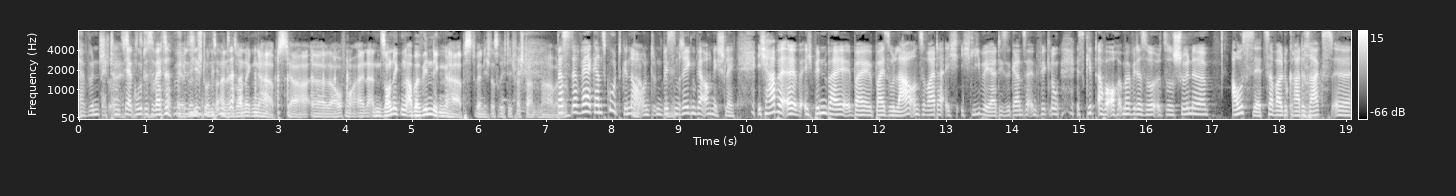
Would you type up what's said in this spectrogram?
Er wünscht Wetter uns ja gutes zu- Wetter für Er wünscht uns einen Winter. sonnigen Herbst, ja. Äh, da hoffen wir einen, einen sonnigen, aber windigen Herbst, wenn ich das richtig verstanden habe. Das, ne? das wäre ganz gut, genau. Ja, und ein bisschen Regen wäre auch nicht schlecht. Ich habe, äh, ich bin bei, bei, bei Solar und so weiter. Ich, ich liebe ja diese ganze Entwicklung. Es gibt aber auch immer wieder so, so schöne Aussetzer, weil du gerade sagst, äh,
